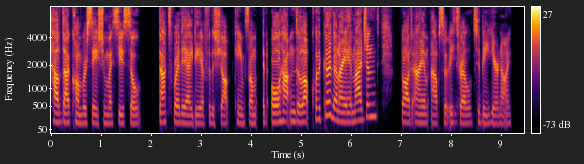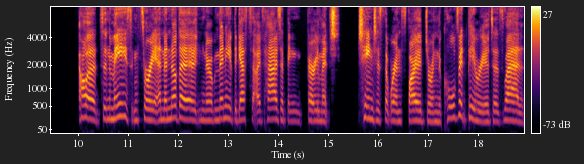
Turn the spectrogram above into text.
have that conversation with you. So that's where the idea for the shop came from. It all happened a lot quicker than I imagined, but I am absolutely thrilled to be here now. Oh, it's an amazing story. And another, you know, many of the guests that I've had have been very much changes that were inspired during the COVID period as well.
